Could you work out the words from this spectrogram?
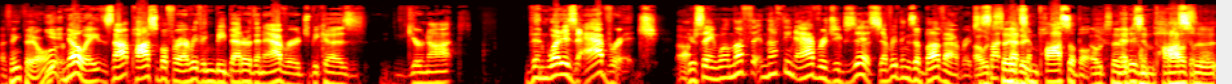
I think they are. Yeah, no, it's not possible for everything to be better than average because you're not. Then what is average? You're saying, well, nothing, nothing average exists. Everything's above average. Uh, I would not, say that's the- impossible. I would say that the is impossible.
